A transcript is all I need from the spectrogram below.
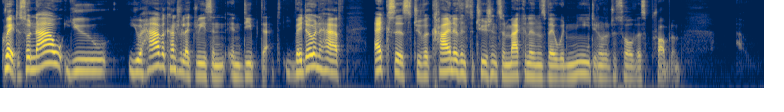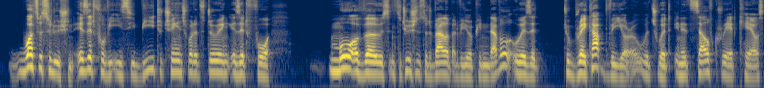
Great. So now you you have a country like Greece in, in deep debt. They don't have access to the kind of institutions and mechanisms they would need in order to solve this problem. What's the solution? Is it for the ECB to change what it's doing? Is it for more of those institutions to develop at the European level? Or is it to break up the euro, which would in itself create chaos?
